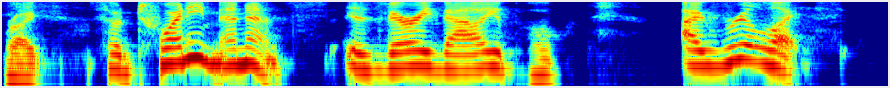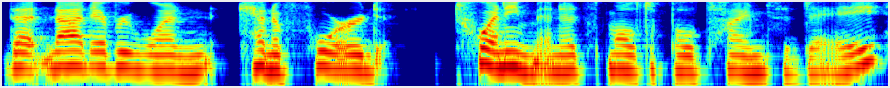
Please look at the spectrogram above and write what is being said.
Right. So 20 minutes is very valuable. I realize that not everyone can afford 20 minutes multiple times a day.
